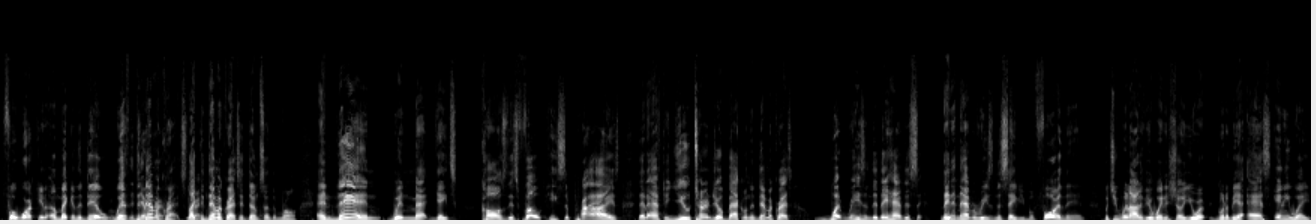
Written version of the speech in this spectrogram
for working uh, making the deal with the the, Democrats. Democrats. Like the Democrats had done something wrong. And then when Matt Gaetz calls this vote, he's surprised that after you turned your back on the Democrats, what reason did they have this? They didn't have a reason to save you before then, but you went out of your way to show you were going to be an ass anyway,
